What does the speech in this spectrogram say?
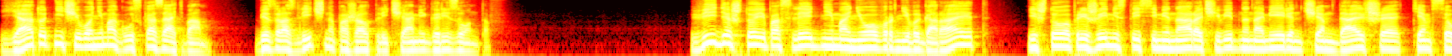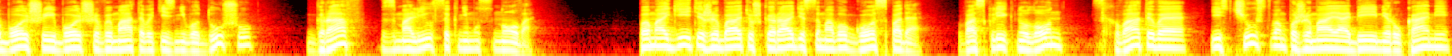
Я тут ничего не могу сказать вам», безразлично пожал плечами горизонтов. Видя, что и последний маневр не выгорает, и что прижимистый семинар, очевидно, намерен чем дальше, тем все больше и больше выматывать из него душу, Граф взмолился к нему снова. «Помогите же, батюшка, ради самого Господа!» — воскликнул он, схватывая и с чувством пожимая обеими руками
